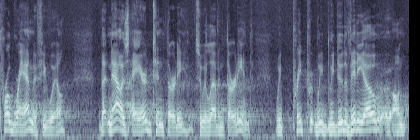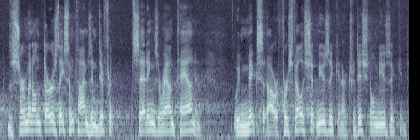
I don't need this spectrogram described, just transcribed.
program, if you will, that now is aired 1030 to 1130 and we, pre, we, we do the video on the sermon on Thursday, sometimes in different settings around town, and we mix our first fellowship music and our traditional music. And,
